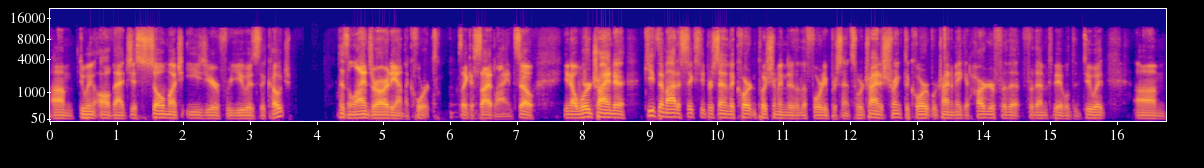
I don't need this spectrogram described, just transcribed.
um, doing all that just so much easier for you as the coach because the lines are already on the court. It's like a sideline. So, you know, we're trying to keep them out of 60% of the court and push them into the 40%. So we're trying to shrink the court. We're trying to make it harder for the for them to be able to do it. Um,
